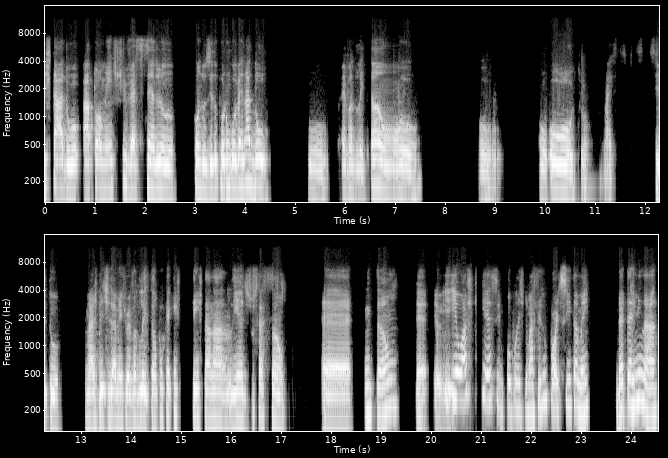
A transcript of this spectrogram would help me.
Estado atualmente estivesse sendo conduzido por um governador, o Evandro Leitão ou, ou, ou, outro, mas cito mais detidamente o Evandro Leitão porque é quem, quem está na linha de sucessão. É, então, é, eu, e eu acho que esse componente do marxismo pode sim também determinar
